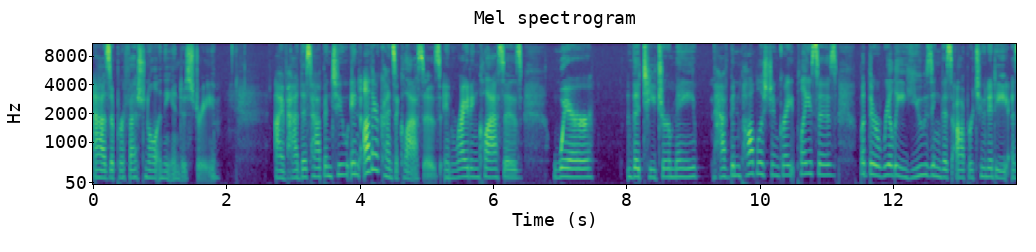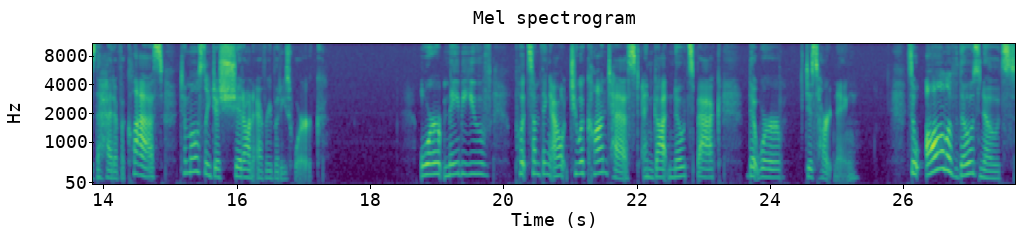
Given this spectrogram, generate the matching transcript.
as a professional in the industry. I've had this happen too in other kinds of classes, in writing classes, where the teacher may have been published in great places, but they're really using this opportunity as the head of a class to mostly just shit on everybody's work. Or maybe you've put something out to a contest and got notes back that were disheartening. So, all of those notes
